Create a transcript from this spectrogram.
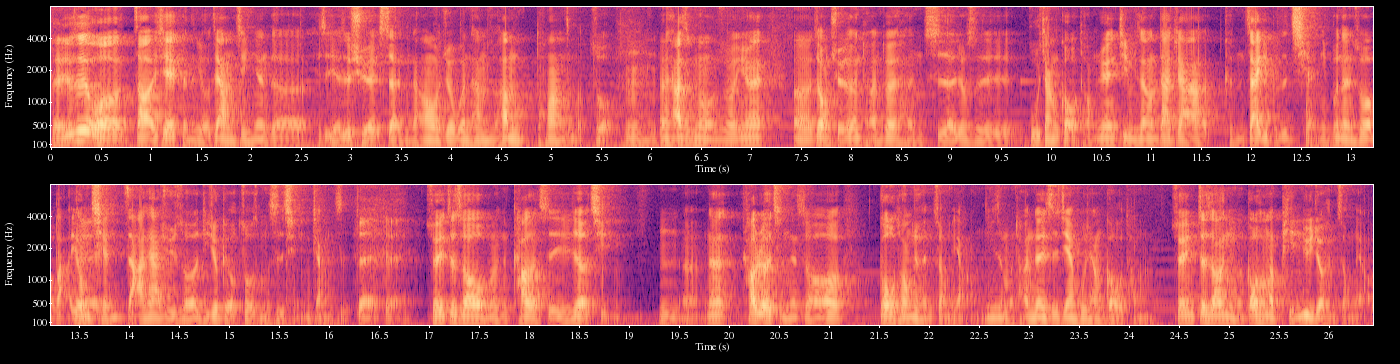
对，就是我找一些可能有这样经验的，也是也是学生，然后我就问他们说他们通常怎么做。嗯，那他是跟我说，因为呃这种学生团队很吃的就是互相沟通，因为基本上大家可能在意不是钱，你不能说把用钱砸下去说你就给我做什么事情这样子。对对，所以这时候我们靠的是热情，嗯呃，那靠热情的时候沟通就很重要，你怎么团队之间互相沟通，所以这时候你们沟通的频率就很重要了。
